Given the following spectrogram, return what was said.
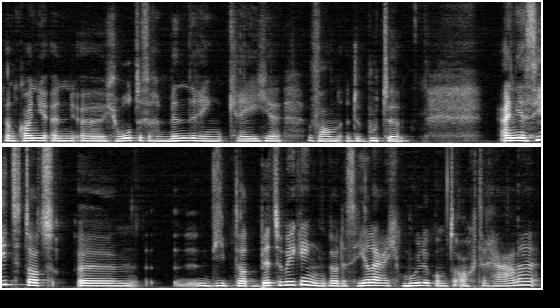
dan kan je een grote vermindering krijgen van de boete. En je ziet dat um, dat bitwigging, dat is heel erg moeilijk om te achterhalen,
